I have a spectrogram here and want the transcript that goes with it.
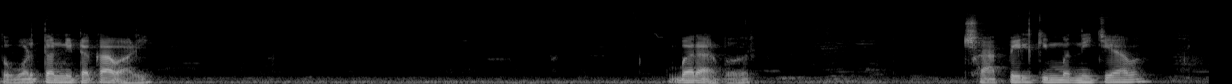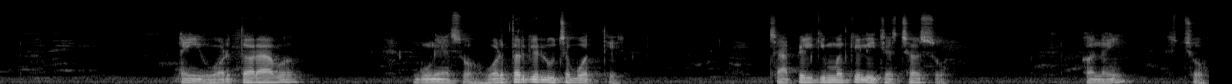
તો વળતરની ટકાવારી બરાબર. છાપેલ કિંમત નીચે આવે. અહીં વળતર આવે. ગુણ્યા સો. વળતર કેટલું છે? બોતેર છાપેલ કિંમત કેટલી છે? છસો. અને અહીં છો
